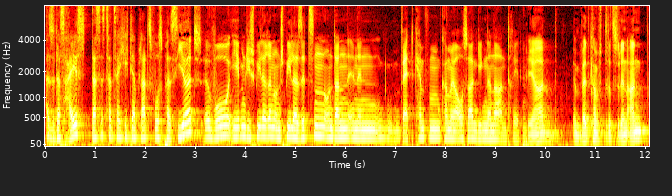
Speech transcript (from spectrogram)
Also das heißt, das ist tatsächlich der Platz, wo es passiert, äh, wo eben die Spielerinnen und Spieler sitzen und dann in den Wettkämpfen, kann man ja auch sagen, gegeneinander antreten. Ja, im Wettkampf trittst du denn an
